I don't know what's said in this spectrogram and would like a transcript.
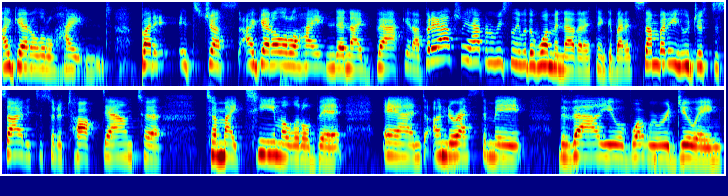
I get a little heightened. But it, it's just, I get a little heightened and I back it up. But it actually happened recently with a woman now that I think about it. Somebody who just decided to sort of talk down to, to my team a little bit and underestimate the value of what we were doing.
